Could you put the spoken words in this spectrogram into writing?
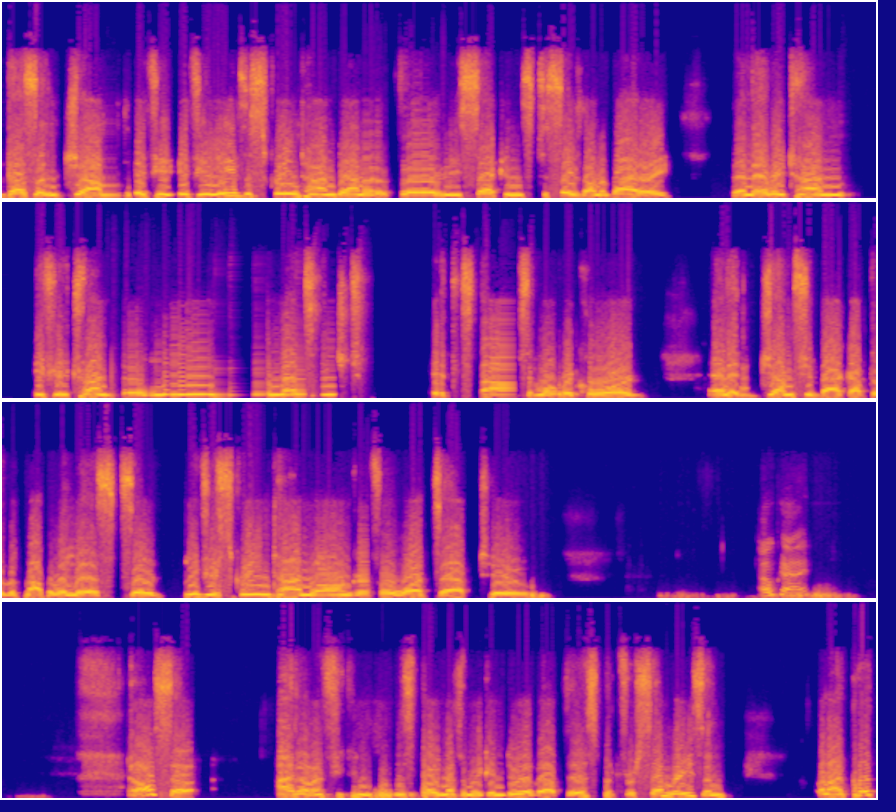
doesn't jump. If you if you leave the screen time down at 30 seconds to save on the battery, then every time if you're trying to leave a message, it stops, it won't record, and it jumps you back up to the top of the list. So leave your screen time longer for WhatsApp too. Okay. And also, I don't know if you can, there's probably nothing we can do about this, but for some reason, when I put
